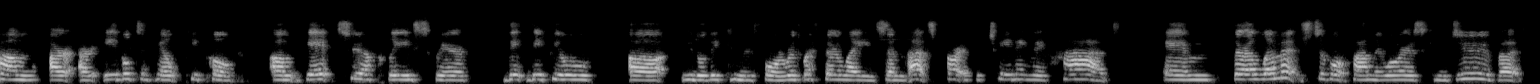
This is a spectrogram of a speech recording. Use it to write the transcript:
um, are are able to help people um, get to a place where they, they feel uh, you know, they can move forward with their lives. And that's part of the training they've had. Um, there are limits to what family lawyers can do, but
